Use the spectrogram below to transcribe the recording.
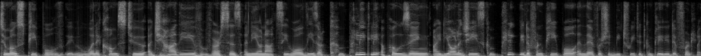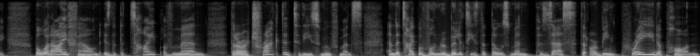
to most people when it comes to a jihadi versus a neo-Nazi. Well, these are completely opposing ideologies, completely different people, and therefore should be treated completely differently. But what I found is that the type of men that are attracted to these movements and the type of vulnerabilities that those men possess that are being preyed upon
